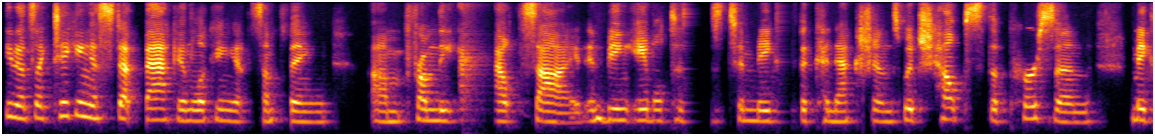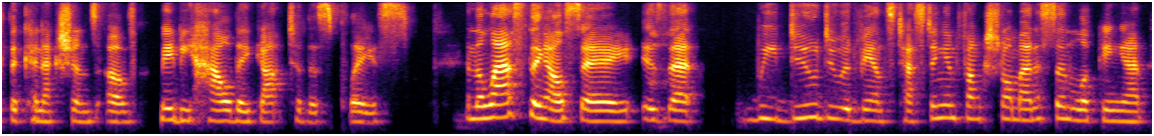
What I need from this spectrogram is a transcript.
you know, it's like taking a step back and looking at something um, from the outside and being able to, to make the connections, which helps the person make the connections of maybe how they got to this place. And the last thing I'll say is that we do do advanced testing in functional medicine, looking at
